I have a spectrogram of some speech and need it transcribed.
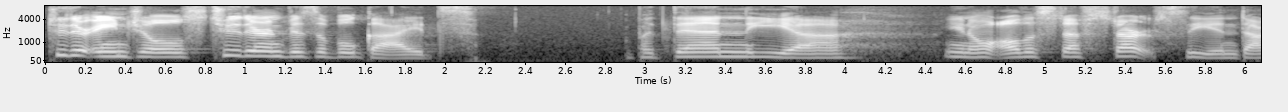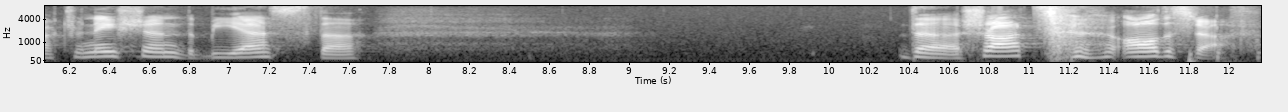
to their angels, to their invisible guides. But then the uh, you know, all the stuff starts, the indoctrination, the BS, the the shots, all the stuff,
